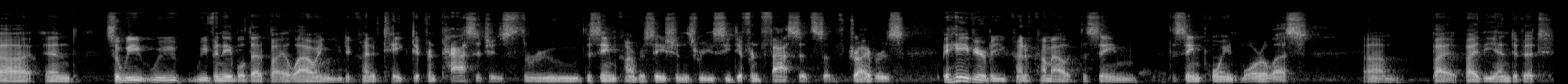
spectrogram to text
Uh, and so we, we we've enabled that by allowing you to kind of take different passages through the same conversations where you see different facets of drivers' behavior, but you kind of come out the same at the same point more or less um, by by the end of it.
